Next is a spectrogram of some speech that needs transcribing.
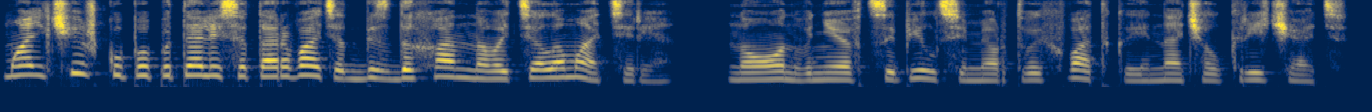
Мальчишку попытались оторвать от бездыханного тела матери, но он в нее вцепился мертвой хваткой и начал кричать.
